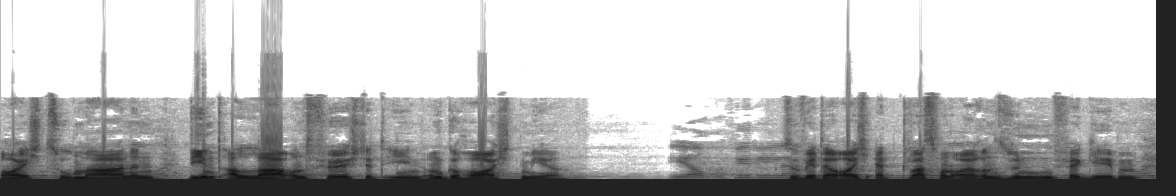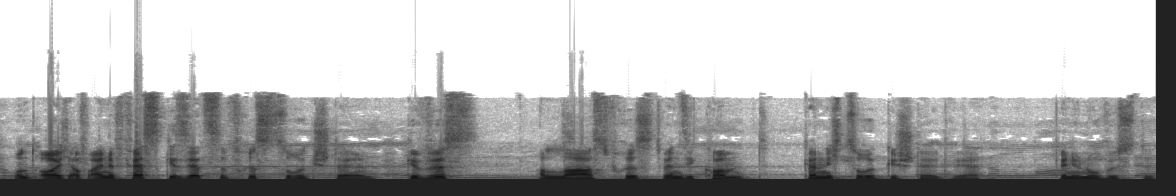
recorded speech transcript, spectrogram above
euch zu mahnen, dient Allah und fürchtet ihn und gehorcht mir. So wird er euch etwas von euren Sünden vergeben und euch auf eine festgesetzte Frist zurückstellen. Gewiss, Allahs Frist, wenn sie kommt, kann nicht zurückgestellt werden, wenn ihr nur wüsstet.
